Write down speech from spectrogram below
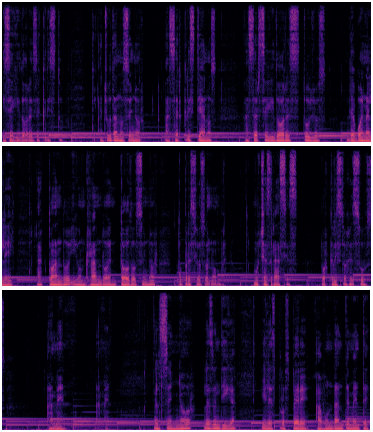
y seguidores de Cristo. Ayúdanos, Señor, a ser cristianos, a ser seguidores tuyos de buena ley, actuando y honrando en todo, Señor, tu precioso nombre. Muchas gracias por Cristo Jesús. Amén. Amén. El Señor les bendiga y les prospere abundantemente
